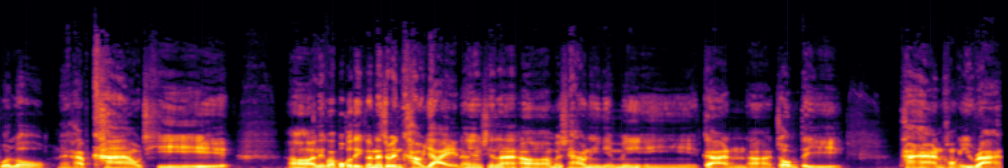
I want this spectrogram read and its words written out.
ทั่วโลกนะครับ ข่าวที่ เรียกว่าปกติก็น่าจะเป็นข่าวใหญ่นะอย่างเช่นละเเมื่อเช้านี้เนี่ยมีการโจมตีทหารของอิหร่าน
